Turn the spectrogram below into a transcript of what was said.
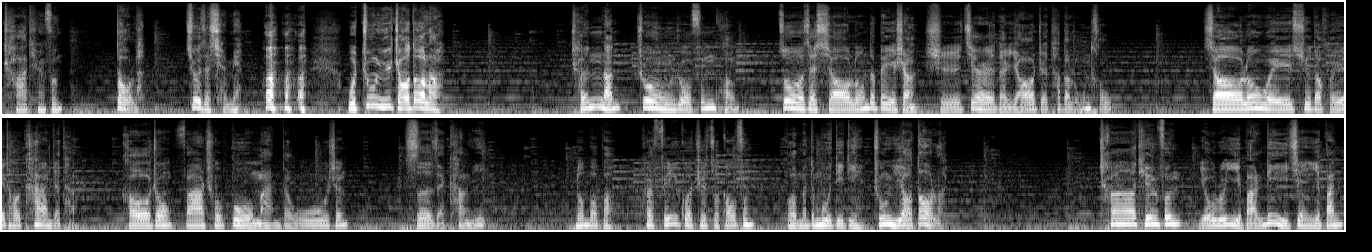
插天峰，到了，就在前面！哈哈哈，我终于找到了！”陈南状若疯狂，坐在小龙的背上，使劲儿地摇着他的龙头。小龙委屈地回头看着他，口中发出不满的呜呜声，似在抗议：“龙宝宝，快飞过这座高峰，我们的目的地终于要到了！”插天峰犹如一把利剑一般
